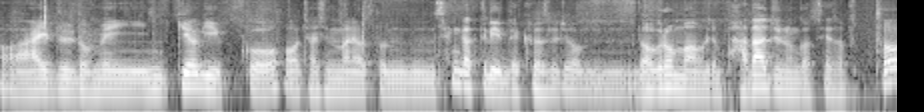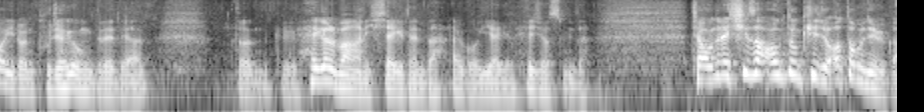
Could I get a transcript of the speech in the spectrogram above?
아이들도 분명히 인격이 있고 어, 자신만의 어떤 생각들이 있는데 그것을 좀 너그러운 마음으로 좀 받아주는 것에서부터 이런 부작용들에 대한 어떤 그 해결 방안이 시작이 된다라고 이야기를 해주셨습니다. 자, 오늘의 시사 엉뚱 퀴즈 어떤 문제입니까?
